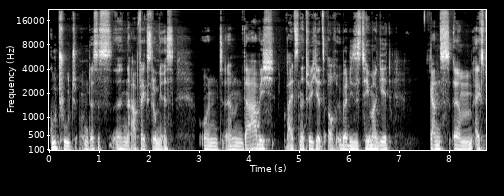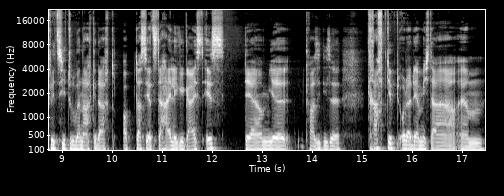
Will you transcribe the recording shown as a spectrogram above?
gut tut und dass es äh, eine Abwechslung ist. Und ähm, da habe ich, weil es natürlich jetzt auch über dieses Thema geht, ganz ähm, explizit drüber nachgedacht, ob das jetzt der Heilige Geist ist, der mir quasi diese Kraft gibt oder der mich da ähm,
